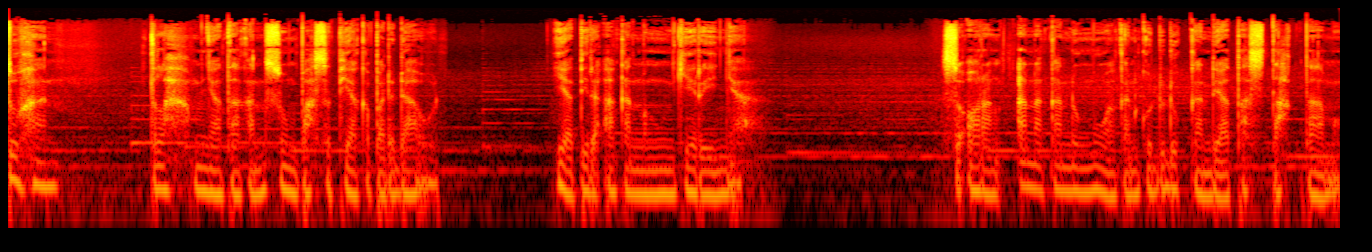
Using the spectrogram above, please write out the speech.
Tuhan telah menyatakan sumpah setia kepada Daud. Ia tidak akan mengungkirinya. Seorang anak kandungmu akan kududukkan di atas takhtamu.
